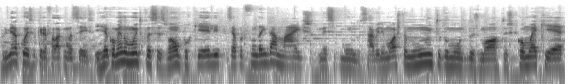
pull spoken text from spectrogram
Primeira coisa que eu queria falar com vocês. E recomendo muito que vocês vão, porque ele se aprofunda ainda mais nesse mundo, sabe? Ele mostra muito do mundo dos mortos, como é que é,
